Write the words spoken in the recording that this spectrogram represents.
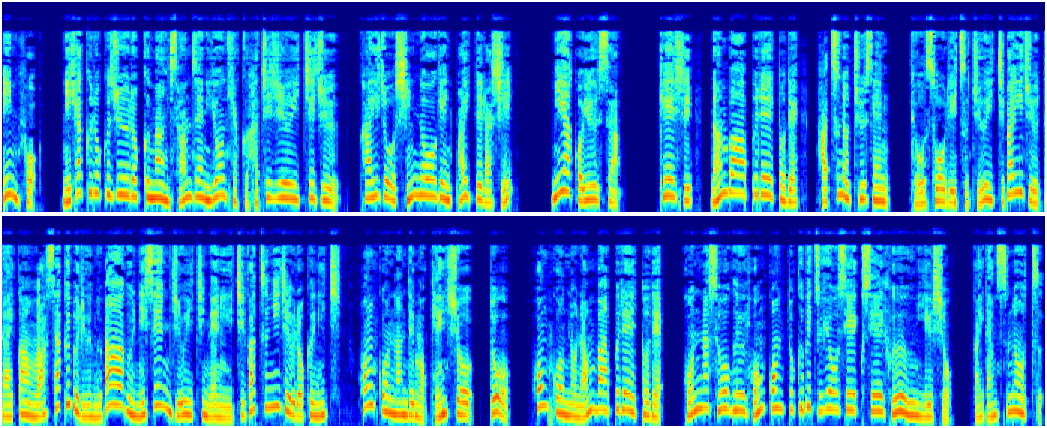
info 266万3481十海上新能源パイテラシ宮古優佐警視ナンバープレートで初の抽選競争率11倍渋滞緩和作ブルームバーグ2011年1月26日香港なんでも検証、同、香港のナンバープレートで、こんな遭遇香港特別行政区政府運輸所、ガイダンスノーツ、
